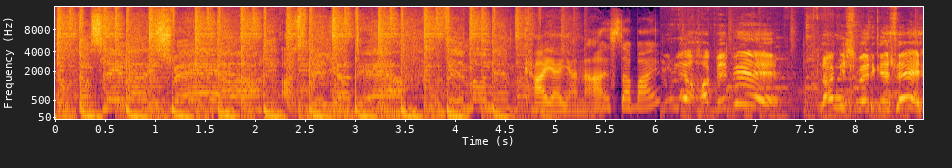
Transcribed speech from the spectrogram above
doch das Leben ist schwer. Als Milliardär will man immer. Kaya Jana ist dabei. Julia Habibi, lang nicht mehr gesehen.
